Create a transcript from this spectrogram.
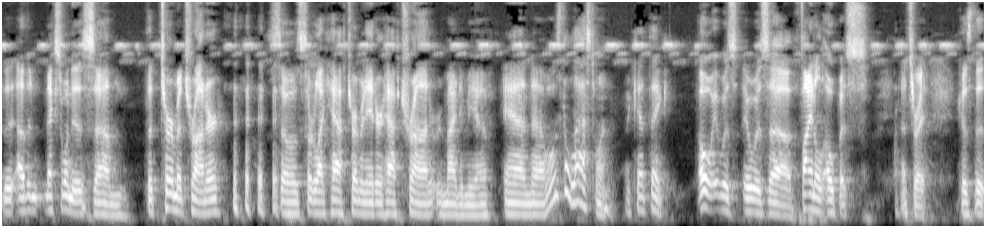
The other next one is um, the Termatroner. so it's sort of like half Terminator, half Tron. It reminded me of. And uh, what was the last one? I can't think. Oh, it was it was uh, Final Opus. That's right, because the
